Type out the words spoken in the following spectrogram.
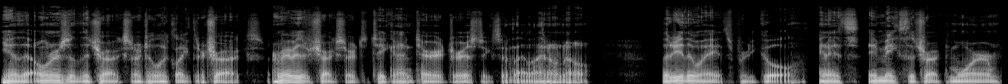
Yeah, the owners of the trucks start to look like their trucks, or maybe their trucks start to take on characteristics of them. I don't know. But either way, it's pretty cool, and it's it makes the truck more.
